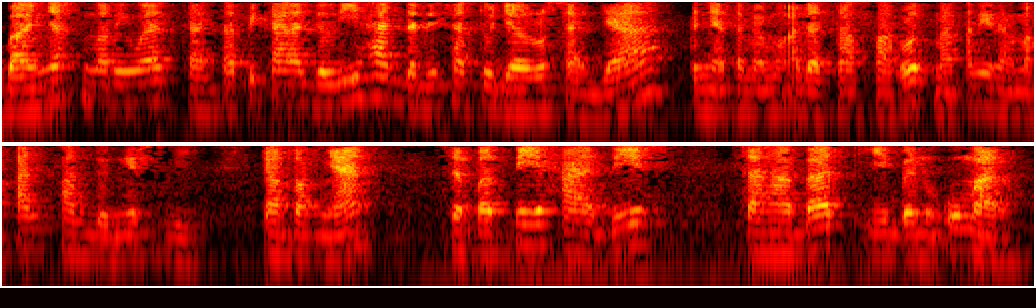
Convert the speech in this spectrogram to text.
banyak meriwayatkan, tapi karena dilihat dari satu jalur saja, ternyata memang ada tafarut, maka dinamakan fardun nisbi. Contohnya, seperti hadis sahabat Ibnu Umar.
